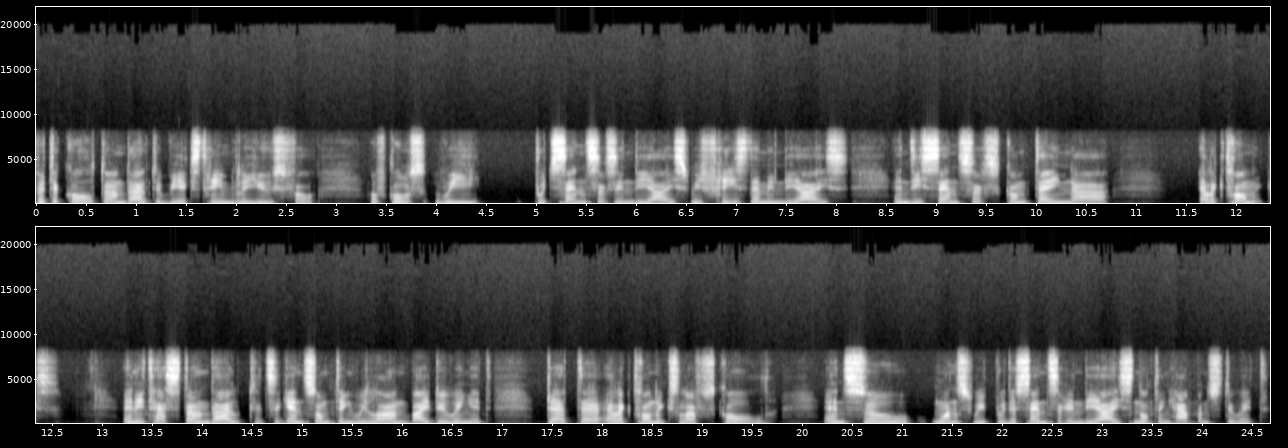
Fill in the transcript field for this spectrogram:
But the cold turned out to be extremely useful. Of course, we put sensors in the ice, we freeze them in the ice, and these sensors contain uh, electronics. And it has turned out, it's again something we learned by doing it, that uh, electronics loves cold. And so once we put a sensor in the ice, nothing happens to it.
